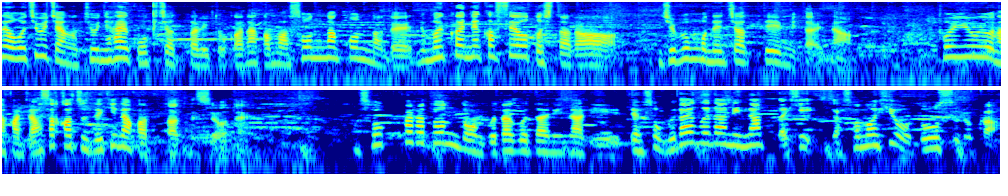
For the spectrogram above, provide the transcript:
で、おちびちゃんが急に早く起きちゃったりとか、なんかまあそんなこんなで、で、もう一回寝かせようとしたら、自分も寝ちゃって、みたいな、というような感じで朝活できなかったんですよね。そっからどんどんグダグダになり、で、そう、グダグダになった日、じゃその日をどうするか、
